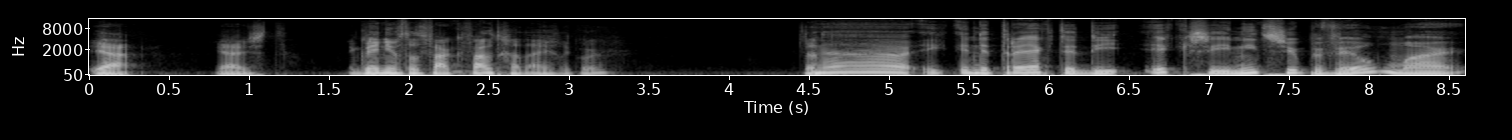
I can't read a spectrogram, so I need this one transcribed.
Ja, juist. Ik weet niet of dat vaak fout gaat eigenlijk hoor. Dat- Nou, in de trajecten die ik zie niet superveel, maar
